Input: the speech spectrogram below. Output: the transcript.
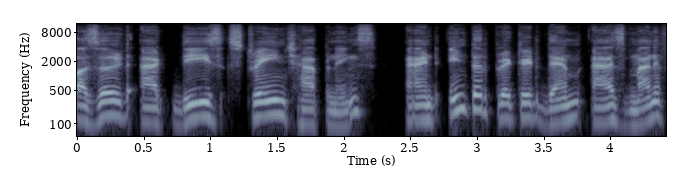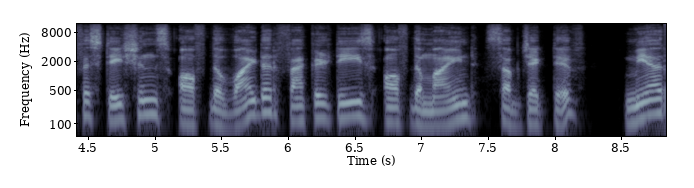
puzzled at these strange happenings and interpreted them as manifestations of the wider faculties of the mind subjective, mere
